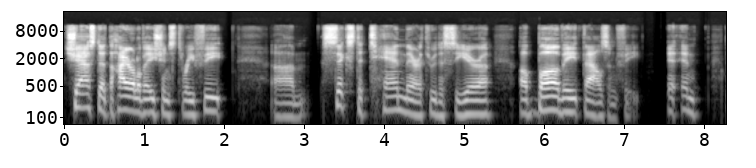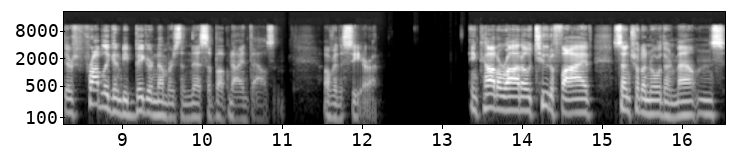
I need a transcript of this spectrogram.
Shasta at the higher elevations, three feet, um, six to 10 there through the Sierra, above 8,000 feet. And, and there's probably going to be bigger numbers than this above 9,000 over the Sierra. In Colorado, two to five, central to northern mountains,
